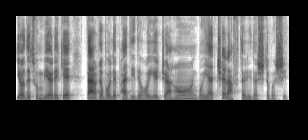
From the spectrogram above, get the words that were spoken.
یادتون بیاره که در قبال پدیده های جهان باید چه رفتاری داشته باشید.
